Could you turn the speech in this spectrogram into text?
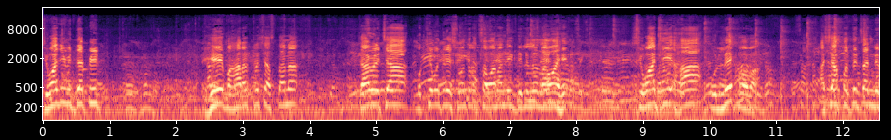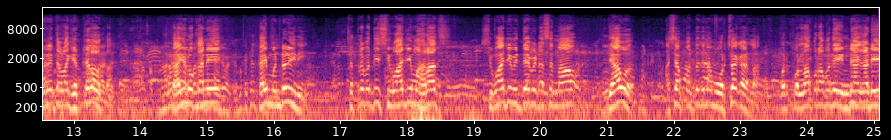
शिवाजी विद्यापीठ हे महाराष्ट्र शासनानं त्यावेळच्या मुख्यमंत्री यशवंतराव चव्हाणांनी दिलेलं नाव आहे. शिवाजी हा उल्लेख व्हावा अशा पद्धतीचा निर्णय त्यावेळा घेतलेला होता. काही लोकांनी काही मंडळींनी छत्रपती शिवाजी महाराज शिवाजी विद्यापीठ असं नाव द्यावं अशा पद्धतीनं मोर्चा काढला. पण कोल्हापुरामध्ये इंडिया गाडी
